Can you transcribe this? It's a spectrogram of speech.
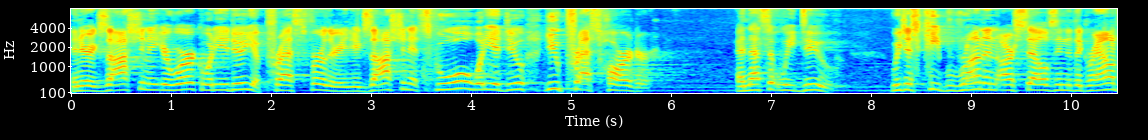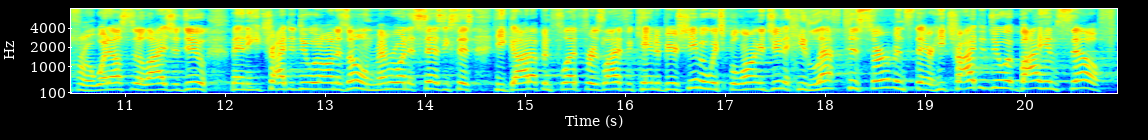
In your exhaustion at your work, what do you do? You press further. In your exhaustion at school, what do you do? You press harder. And that's what we do. We just keep running ourselves into the ground from it. What else did Elijah do? Man, he tried to do it on his own. Remember when it says, he says, he got up and fled for his life and came to Beersheba, which belonged to Judah. He left his servants there. He tried to do it by himself.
